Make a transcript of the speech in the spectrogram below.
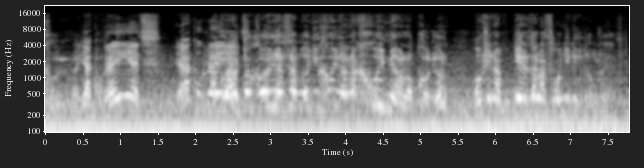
Kurwa. Jak. Ukrainiec. Jak Akurat Ukrainiec. to chuj, ja sam nie chuj, no na chuj mnie on obchodzi. On, on się napierdala słoniny i dobrze jest.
